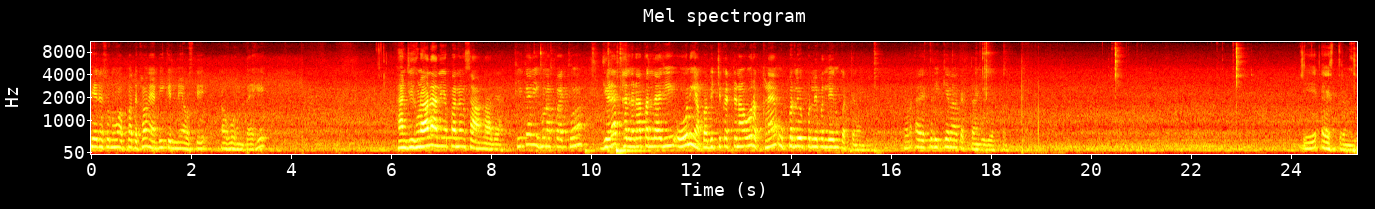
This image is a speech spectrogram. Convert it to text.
ਫਿਰ ਇਸ ਨੂੰ ਆਪਾਂ ਦਿਖਾਉਣਾ ਵੀ ਕਿੰਨੇ ਉਸ ਤੇ ਉਹ ਹੁੰਦਾ ਇਹ। ਹਾਂਜੀ, ਹੁਣ ਆ ਲਾ ਲਈ ਆਪਾਂ ਨੇ ਨਿਸ਼ਾਨ ਲਾ ਲਿਆ। ਠੀਕ ਹੈ ਜੀ, ਹੁਣ ਆਪਾਂ ਇੱਥੋਂ ਜਿਹੜਾ ਥੱਲੜਾ ਪੱਲਾ ਜੀ, ਉਹ ਨਹੀਂ ਆਪਾਂ ਵਿੱਚ ਕੱਟਣਾ, ਉਹ ਰੱਖਣਾ ਉੱਪਰਲੇ ਉੱਪਰਲੇ ਪੱਲੇ ਨੂੰ ਕੱਟਣਾ ਜੀ ਹੁਣ ਇਸ ਤਰੀਕੇ ਨਾਲ ਕੱਟਾਂਗੇ ਜੀ ਆਪਾਂ। ਇਹ ਇਸ ਤਰ੍ਹਾਂ ਜੀ।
